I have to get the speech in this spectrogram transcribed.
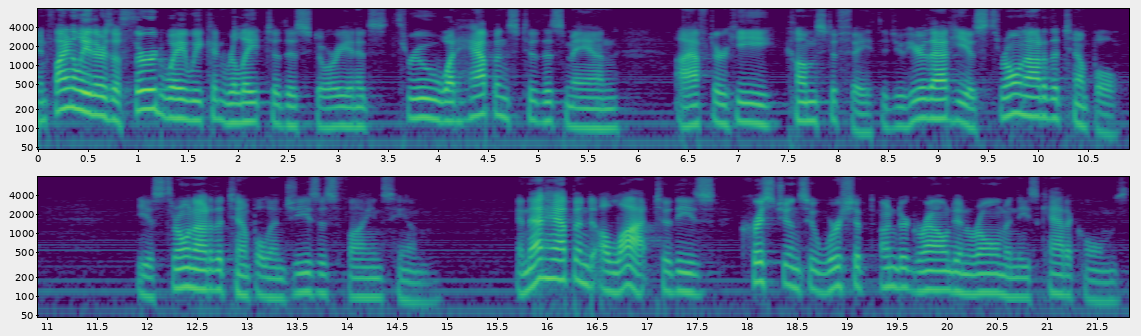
And finally, there's a third way we can relate to this story, and it's through what happens to this man after he comes to faith. Did you hear that? He is thrown out of the temple. He is thrown out of the temple, and Jesus finds him. And that happened a lot to these Christians who worshiped underground in Rome in these catacombs.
